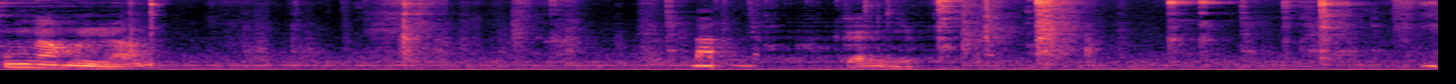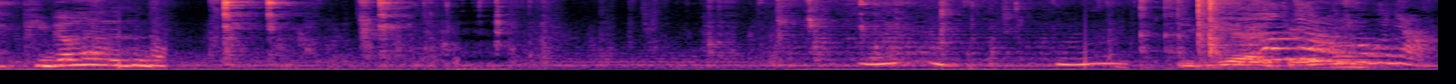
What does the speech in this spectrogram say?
콩나물이랑 막 깻잎. 비벼 먹는 거. 누구냐?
